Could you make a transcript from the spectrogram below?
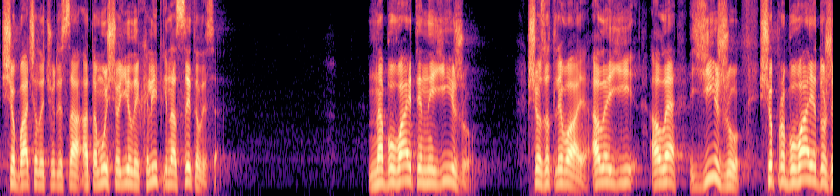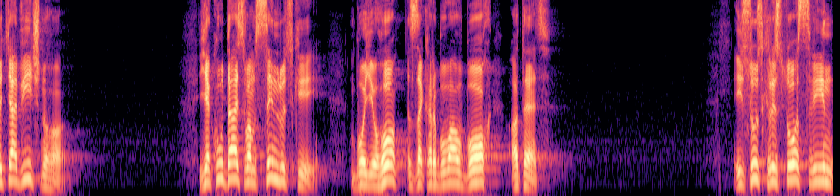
що бачили чудеса, а тому, що їли хліб і наситилися. Набувайте не їжу, що затліває, але, ї, але їжу, що пробуває до життя вічного, яку дасть вам син людський, бо його закарбував Бог Отець. Ісус Христос, Він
